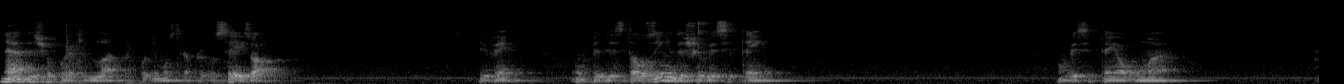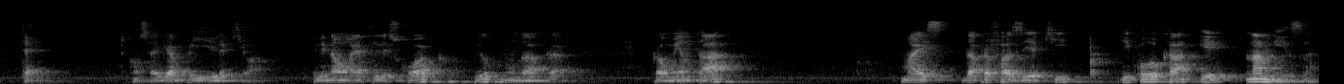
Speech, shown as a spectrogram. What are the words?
né? Deixa eu pôr aqui do lado para poder mostrar para vocês, ó. E vem um pedestalzinho, deixa eu ver se tem. Vamos ver se tem alguma. Tem. Você consegue abrir ele aqui, ó. Ele não é telescópico, viu? Não dá para aumentar, mas dá para fazer aqui e colocar ele na mesa,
